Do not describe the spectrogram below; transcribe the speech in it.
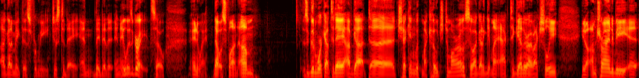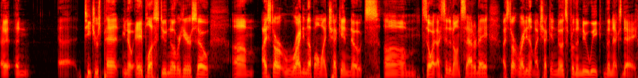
I got to make this for me just today, and they did it, and it was great. So anyway, that was fun. Um, it was a good workout today. I've got uh, check in with my coach tomorrow, so I got to get my act together. I've actually, you know, I'm trying to be a, a, an uh, teacher's pet, you know, A plus student over here. So um, I start writing up all my check-in notes. Um, so I, I, send it on Saturday. I start writing up my check-in notes for the new week the next day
